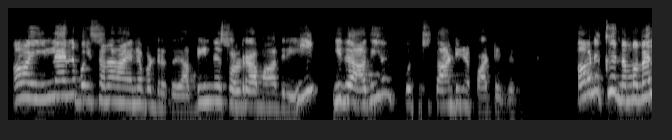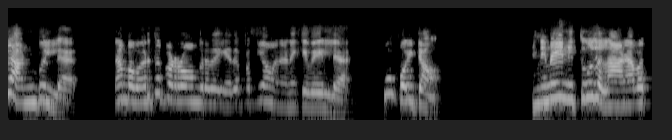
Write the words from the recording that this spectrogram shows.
அவன் இல்லைன்னு போய் சொன்னா நான் என்ன பண்றது? அப்படின்னு சொல்ற மாதிரி இது அதையும் கொஞ்சம் தாண்டின பாட்டு இது. அவனுக்கு நம்ம மேல அன்பு இல்ல. நம்ம வருத்தப்படுறோங்கிறத எதை பத்தியும் அவன் நினைக்கவே இல்ல. அவன் போயிட்டான். இனிமே நீ தூதலாம் அவ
